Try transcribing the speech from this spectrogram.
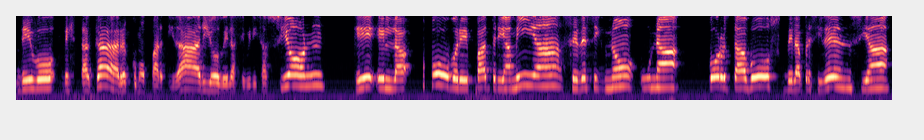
debo destacar como partidario de la civilización que en la pobre patria mía se designó una portavoz de la presidencia,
